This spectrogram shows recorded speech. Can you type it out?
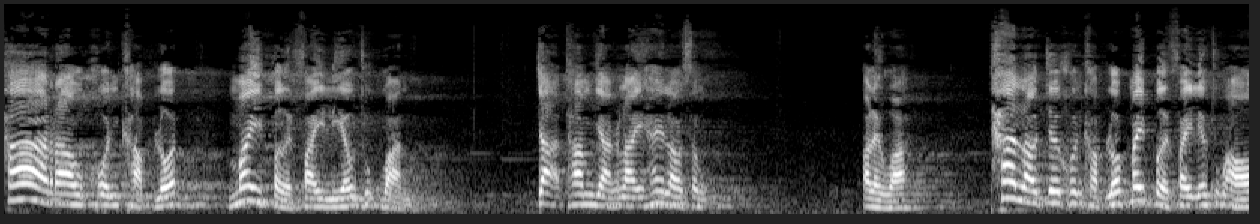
ถ้าเราคนขับรถไม่เปิดไฟเลี้ยวทุกวัน จะทำอย่างไรให้เราสงอะไรวะ ถ้าเราเจอคนขับรถไม่เปิดไฟเลี้ยวทุกอ๋อ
